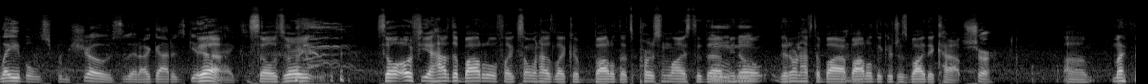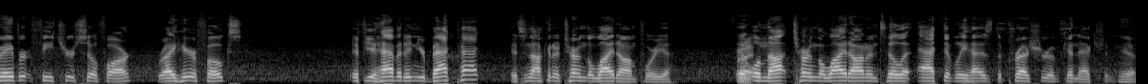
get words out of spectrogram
labels from shows that I got as gift yeah. bags. So it's very. so if you have the bottle, if like someone has like a bottle that's personalized to them, you Mhm. know, they don't have to buy a bottle; they could just buy the cap. Sure. Um, My favorite feature so far, right here, folks. If you have it in your backpack, it's not going to turn the light on for you. It Right. will not turn the light on until it actively has the pressure of connection. Yeah.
